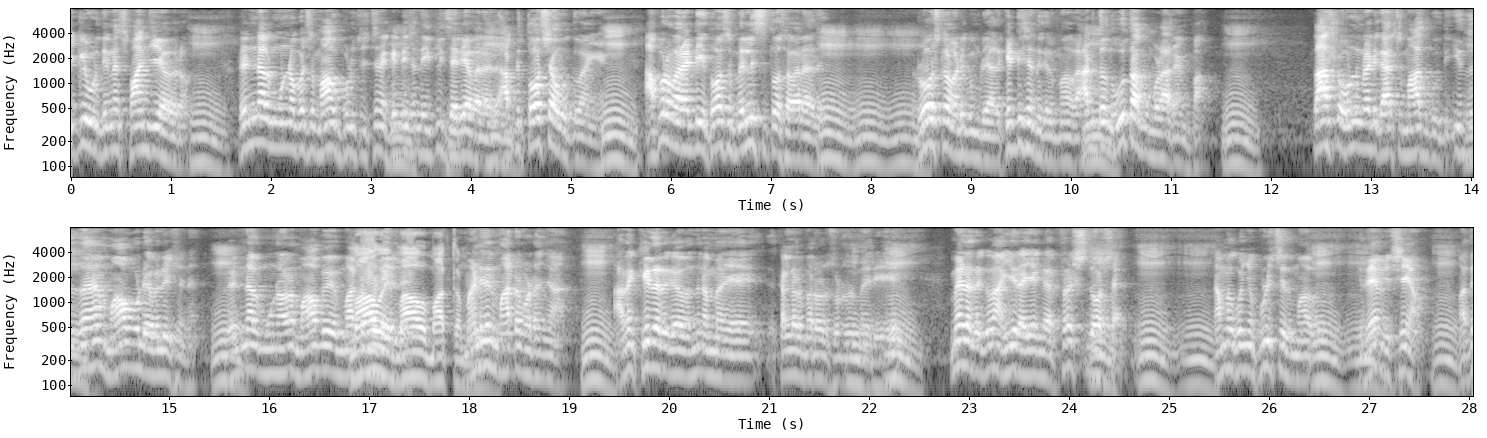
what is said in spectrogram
இட்லி கொடுத்தீங்கன்னா ஸ்பாஞ்சியாக வரும். ரெண்டு நாள் மூணு பட்சம் மாவு பிடிச்சிச்சுன்னா கெட்டி சேர்ந்த இட்லி சரியா வராது. அப்படி தோசை ஊற்றுவாங்க அப்புறம் வராட்டி தோசை மெல்லிசு தோசை வராது. ரோஸ்ட்லாம் எடுக்க முடியாது. கெட்டி சேர்ந்துக்கிற மாவு. அடுத்து வந்து ஊத்தாப்பம் போட ஆரம்பிப்பான். லாஸ்ட்ல ஒன்று முன்னாடி காய்ச்சி மாவு ஊற்றி இதுதான் மாவோட எவல்யூஷன் ரெண்டு நாள் மூணு நாள் மாவு மாவை. மாவு மாற்றம் மனிதன் மாற்ற மாட்டேங்கான் ம். அதான் கீழே இருக்க வந்து நம்ம கல்லர் மரம் சொல்றது மாதிரி. மேலே இருக்கவன் ஐயர் ஐயங்கார் ஃப்ரெஷ் தோசை. நம்ம கொஞ்சம் புளிச்சது மாவு. இதே விஷயம். மற்ற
